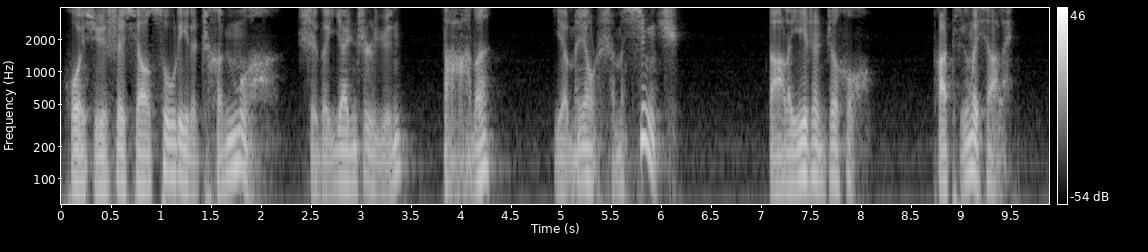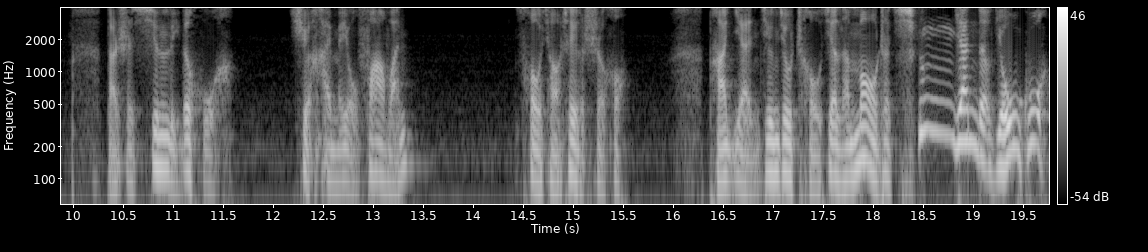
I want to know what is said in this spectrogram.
或许是小苏丽的沉默，使得燕志云打的也没有了什么兴趣。打了一阵之后，他停了下来，但是心里的火却还没有发完。凑巧这个时候，他眼睛就瞅见了冒着青烟的油锅。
